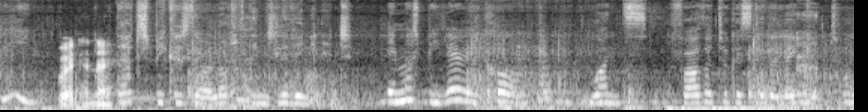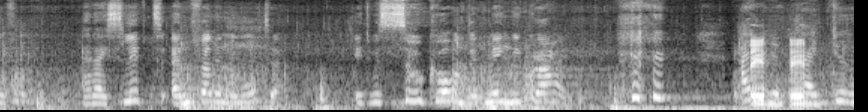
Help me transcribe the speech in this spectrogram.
green. เปิดให้หน่อย That's because there are a lot of things living in it. They must be very cold. Once, father took us to the lake at Tuv, and I slipped and fell in the water. It was so cold, it made me cry. I Tên, would have tên. cried too.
